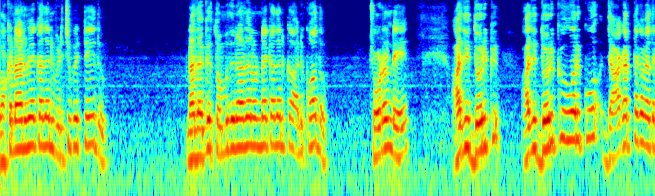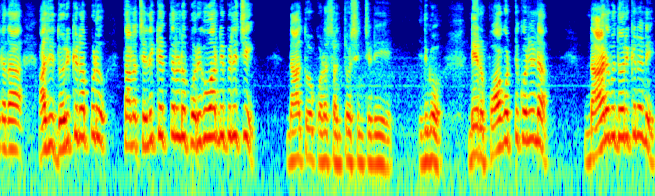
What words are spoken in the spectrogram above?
ఒక నాణ్యమే కదని విడిచిపెట్టేదు నా దగ్గర తొమ్మిది నాణ్యాలు ఉన్నాయి కదని అనుకోదు. చూడండి అది దొరికి అది దొరికి వరకు జాగ్రత్తగా వెతకదా. అది దొరికినప్పుడు తన చెలికెత్తలను పొరుగువారిని పిలిచి నాతో కూడా సంతోషించడి. ఇదిగో నేను పోగొట్టుకొనిన నాణెము దొరికినని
